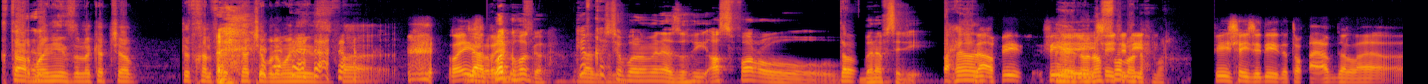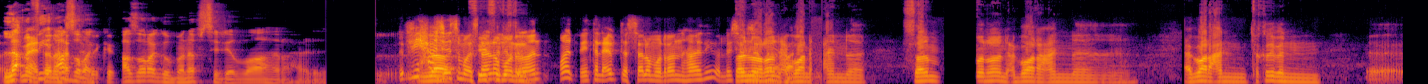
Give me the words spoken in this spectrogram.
تختار مايونيز ولا كاتشب تدخل فريق كاتشب ولا مايونيز ف. وقف وقف كيف لا، لا، كشف المنازل وهي أصفر وبنفسجي أحيانا لا في إيه، لون في أصفر شيء جديد أحمر في شيء جديد أتوقع يا عبد الله لا سمعت في أنا أزرق. أزرق وبنفسجي الظاهر حاجة. في حاجة اسمها سالمون. رن ما أدري أنت لعبت السالمون رن هذه ولا إيش سالمون يا عبارة عن سالمون ران عبارة عن عبارة عن تقريبا آه،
